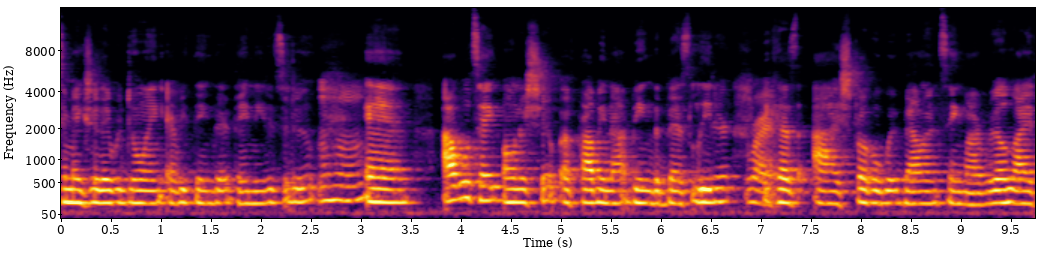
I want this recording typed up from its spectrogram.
to make sure they were doing everything that they needed to do. Mm-hmm. And I will take ownership of probably not being the best leader Right. because I struggle with balancing my real life,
